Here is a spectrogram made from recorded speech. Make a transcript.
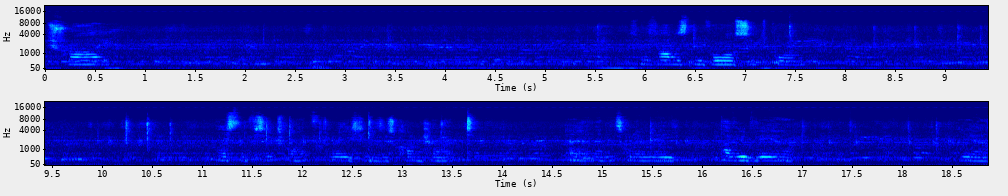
try. So if I was than 4, 6 point. Less than 6.3 since this contract. And then it's going to be David Villa. Uh, yeah.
